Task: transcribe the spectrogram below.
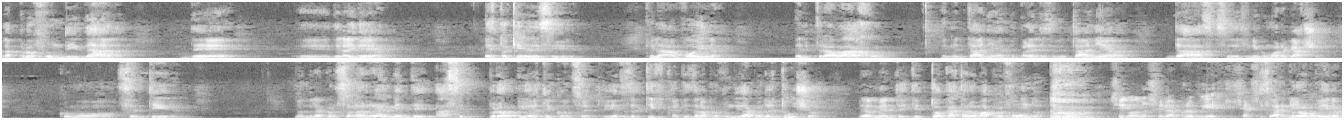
la profundidad de, eh, de la idea. Esto quiere decir que la avoida, el trabajo en el Tanya, entre paréntesis en el Tanya, Das se define como argasha, como sentir, donde la persona realmente hace propio este concepto. Y este es el Tifkat, esta es la profundidad, cuando es tuyo realmente y te toca hasta lo más profundo. Sí, cuando se la propia es que ya se Se carne apropia y no,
